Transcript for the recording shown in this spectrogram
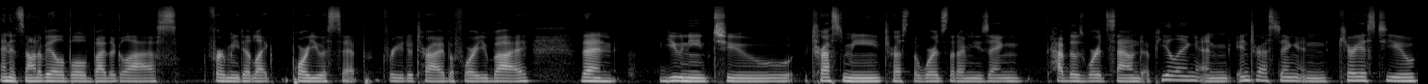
and it's not available by the glass for me to like pour you a sip for you to try before you buy, then you need to trust me, trust the words that I'm using, have those words sound appealing and interesting and curious to you,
